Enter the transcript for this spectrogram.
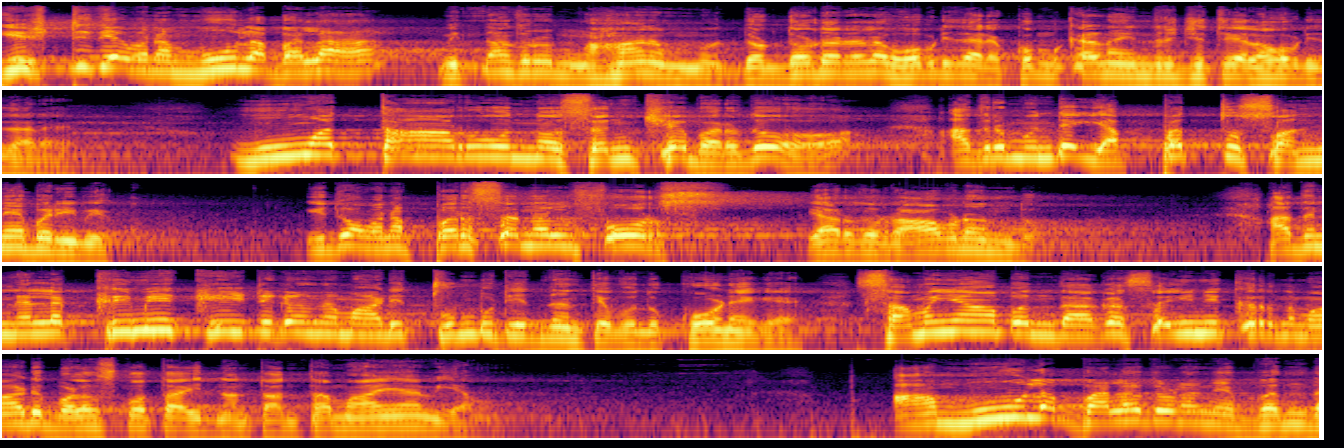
ಎಷ್ಟಿದೆ ಅವನ ಮೂಲ ಬಲ? ಮಿಕ್ನಾದ್ರು ಮಹಾನ್ ದೊಡ್ಡ ದೊಡ್ಡವರೆಲ್ಲ ಹೋಗ್ಬಿಟ್ಟಿದ್ದಾರೆ. ಕುಂಭಕರ್ಣ ಇಂದ್ರ ಜೊತೆ ಎಲ್ಲ ಹೋಗ್ಬಿಟ್ಟಿದ್ದಾರೆ. ಮೂವತ್ತಾರು ಅನ್ನೋ ಸಂಖ್ಯೆ ಬರೆದು ಅದರ ಮುಂದೆ ಎಪ್ಪತ್ತು ಸೊನ್ನೆ ಬರಿಬೇಕು. ಇದು ಅವನ ಪರ್ಸನಲ್ ಫೋರ್ಸ್, ಯಾರ್ದು ರಾವಣಂದು. ಅದನ್ನೆಲ್ಲ ಕ್ರಿಮಿ ಕೀಟಗಳನ್ನು ಮಾಡಿ ತುಂಬಿಟ್ಟಿದ್ದಂತೆ ಒಂದು ಕೋಣೆಗೆ. ಸಮಯ ಬಂದಾಗ ಸೈನಿಕರನ್ನು ಮಾಡಿ ಬಳಸ್ಕೋತಾ ಇದ್ದಂತ ಅಂತ ಮಾಯಾವಿ ಅವನು. ಆ ಮೂಲ ಬಲದೊಡನೆ ಬಂದ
